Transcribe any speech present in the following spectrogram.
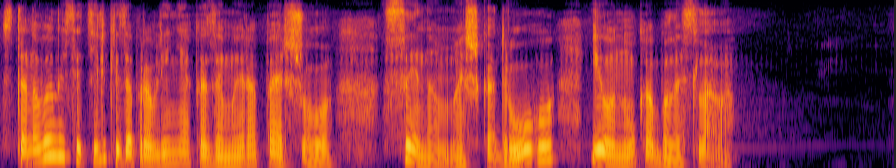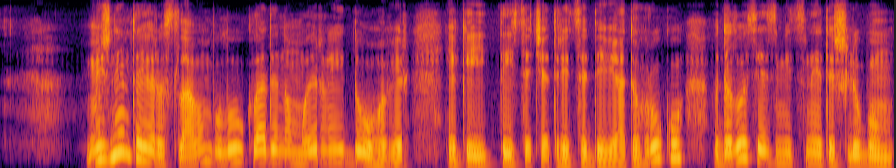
встановилися тільки за правління Казимира І, сина Мешка II і онука Болеслава. Між ним та Ярославом було укладено мирний договір, який 1039 року вдалося зміцнити шлюбом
